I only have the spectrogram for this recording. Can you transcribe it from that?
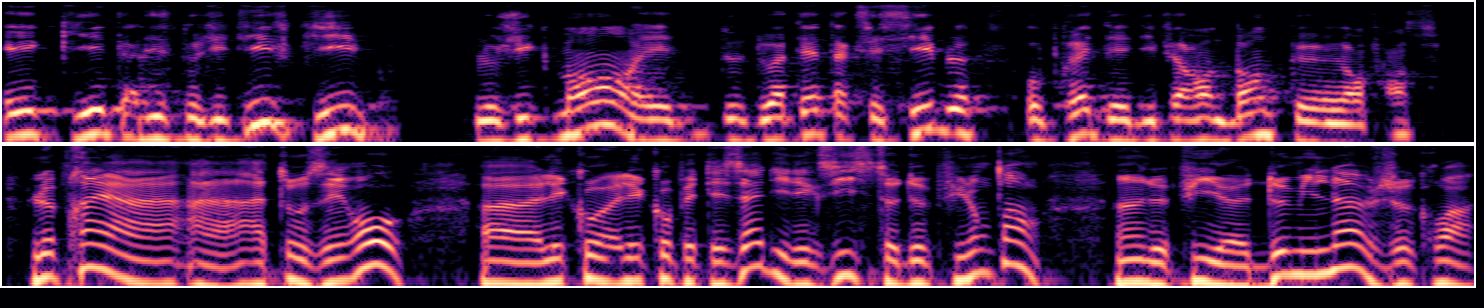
et qui est un dispositif qui, logiquement, doit être accessible auprès des différentes banques euh, en France. Le prêt à, taux zéro, euh, l'éco-PTZ, il existe depuis longtemps, hein, depuis 2009, euh, je crois.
